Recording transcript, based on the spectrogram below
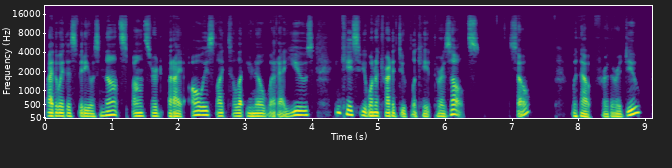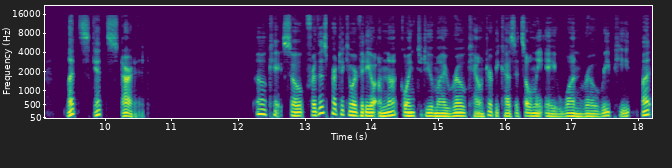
By the way, this video is not sponsored, but I always like to let you know what I use in case you want to try to duplicate the results. So, without further ado, let's get started. Okay, so for this particular video, I'm not going to do my row counter because it's only a one row repeat, but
